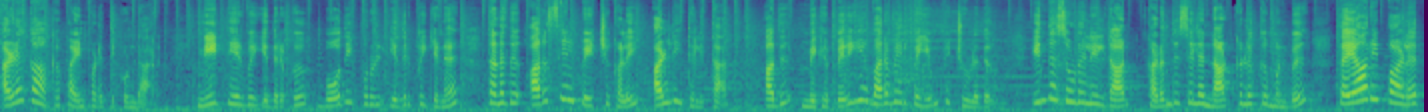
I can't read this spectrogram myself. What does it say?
அழகாக பயன்படுத்திக் கொண்டார். நீட் தேர்வு எதிர்ப்பு போதைப்பொருள் எதிர்ப்பு என தனது அரசியல் பேச்சுக்களை அள்ளி தெளித்தார். அது மிகப்பெரிய வரவேற்பையும் பெற்றுள்ளது. இந்த சூழலில்தான் கடந்த சில நாட்களுக்கு முன்பு தயாரிப்பாளர்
